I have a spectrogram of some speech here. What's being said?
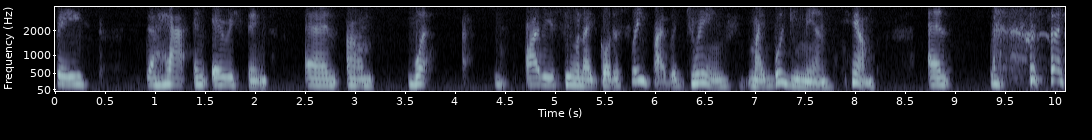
face, the hat, and everything. And um, what? Obviously, when I go to sleep, I would dream my boogeyman, him. And I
